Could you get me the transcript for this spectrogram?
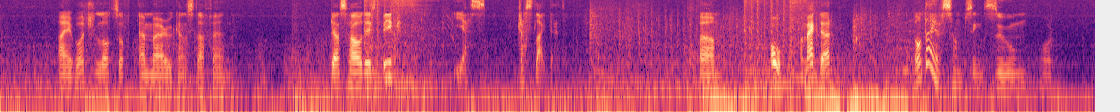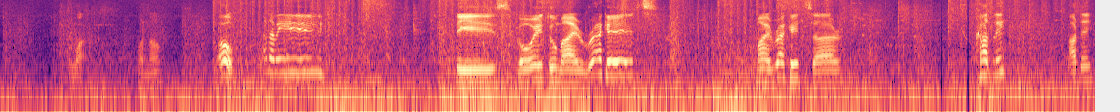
I watch lots of American stuff and guess how they speak? Yes, just like that. Um, oh, a Mac there. Don't I have something zoom or, what? Or no? Oh, enemy! Please go into my rackets! My rockets are cuddly. Are they?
